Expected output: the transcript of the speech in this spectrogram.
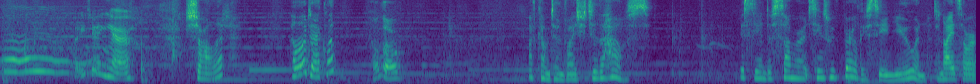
What are you doing here? Charlotte? Hello, Declan. Hello. I've come to invite you to the house. It's the end of summer. It seems we've barely seen you, and tonight's our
